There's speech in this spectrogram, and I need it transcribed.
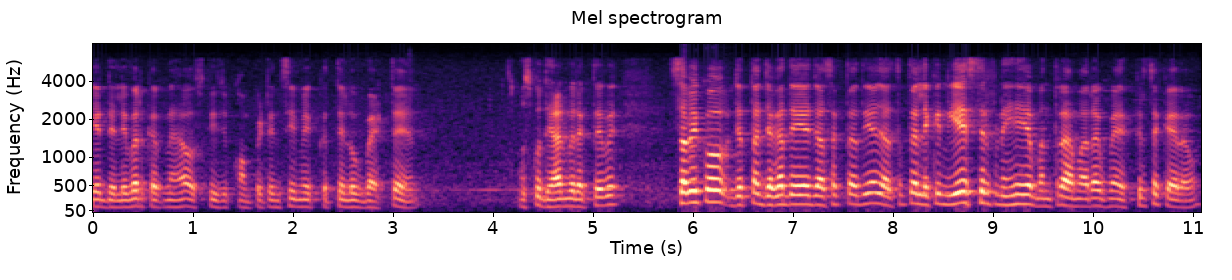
ये डिलीवर करना है उसकी जो कॉम्पिटेंसी में कितने लोग बैठते हैं, उसको ध्यान में रखते हुए सभी को जितना जगह दिया जा सकता है दिया जा सकता है लेकिन ये सिर्फ़ नहीं है मंत्र हमारा मैं फिर से कह रहा हूँ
